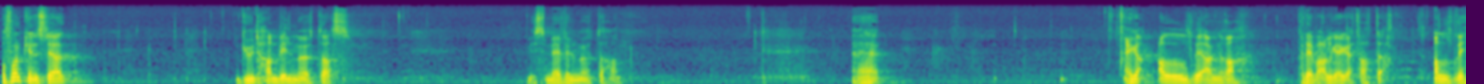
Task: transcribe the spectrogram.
Og folkens, det at Gud han vil møte oss hvis vi vil møte han. Eh, jeg har aldri angra på det valget jeg har tatt der. Aldri.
